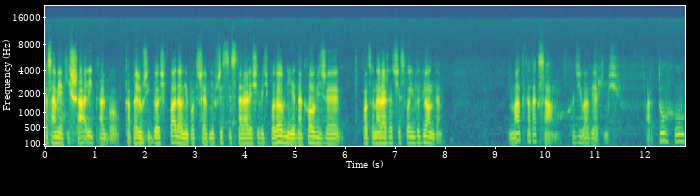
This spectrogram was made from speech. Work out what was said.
Czasami jakiś szalik albo kapelusz i gość wpadał niepotrzebnie. Wszyscy starali się być podobni, jednakowi, że po co narażać się swoim wyglądem. Matka tak samo. Chodziła w jakimś fartuchu,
